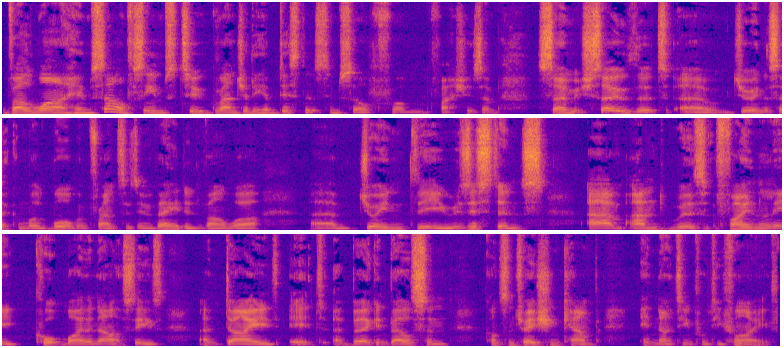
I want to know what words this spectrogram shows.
Valois himself seems to gradually have distanced himself from fascism, so much so that uh, during the Second World War, when France is invaded, Valois um, joined the resistance um, and was finally caught by the Nazis and died at, at Bergen-Belsen concentration camp in 1945.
